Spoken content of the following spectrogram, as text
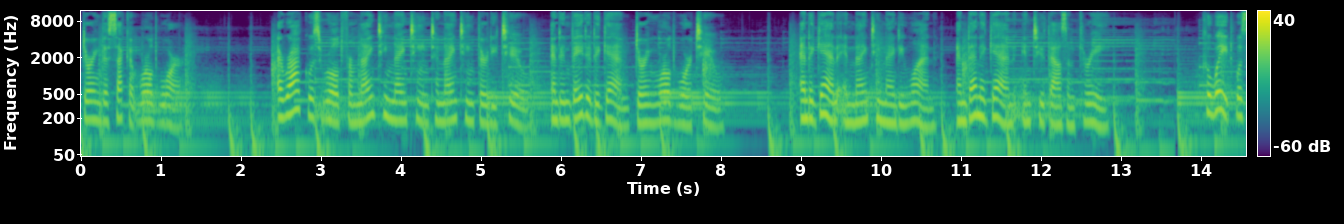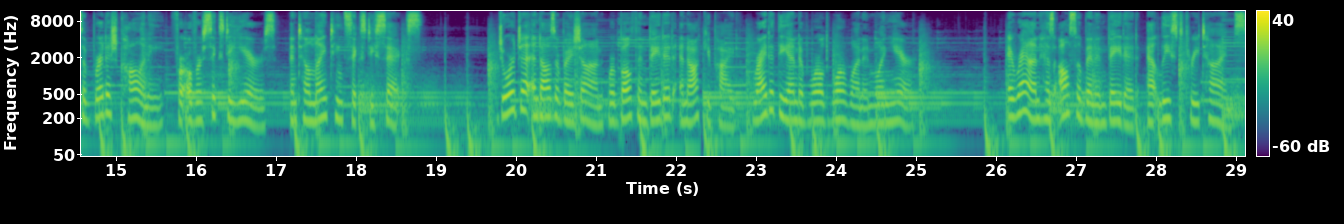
during the Second World War. Iraq was ruled from 1919 to 1932 and invaded again during World War II. And again in 1991, and then again in 2003. Kuwait was a British colony for over 60 years, until 1966. Georgia and Azerbaijan were both invaded and occupied right at the end of World War I in one year. Iran has also been invaded at least three times.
